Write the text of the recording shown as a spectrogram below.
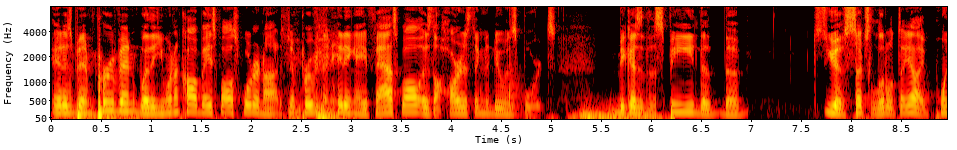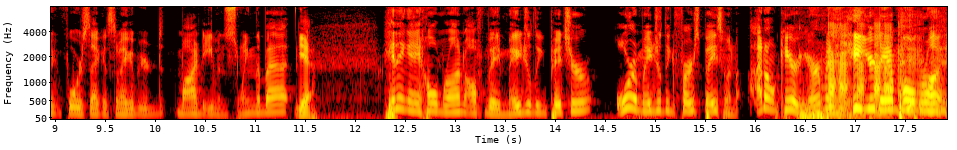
It has been proven, whether you want to call baseball a sport or not, it's been proven that hitting a fastball is the hardest thing to do in sports because of the speed, the the you have such little time, like 0.4 seconds to make up your mind to even swing the bat. Yeah. Hitting a home run off of a major league pitcher or a major league first baseman, I don't care. Yermín, hit your damn home run.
